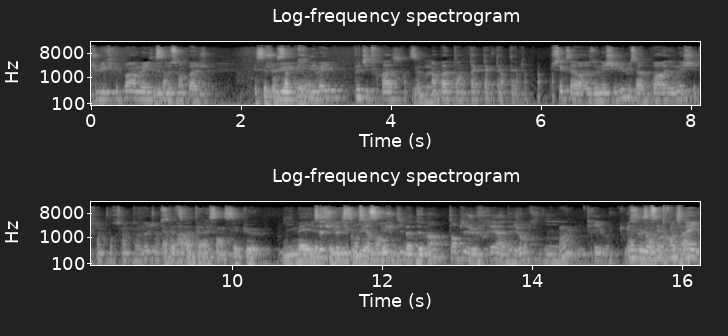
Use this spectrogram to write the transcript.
tu lui écris pas un mail de C'est ça. 200 pages. Et c'est pour ça écris des que. mails, C'est vrai. impactantes, tac, tac, tac, tac. Tu sais que ça va résonner chez lui, mais ça va pas résonner chez 30% de ton audience. En fait, ce qui est intéressant, c'est que l'email, ça, c'est tu le dis consciemment. Tu dis, bah demain, tant pis, je ferai à des gens qui écrivent. Mais c'est c'est 30 ça. mails,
